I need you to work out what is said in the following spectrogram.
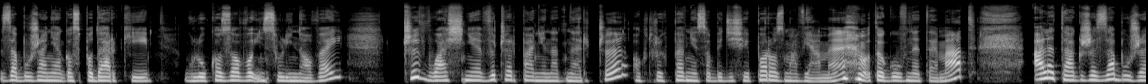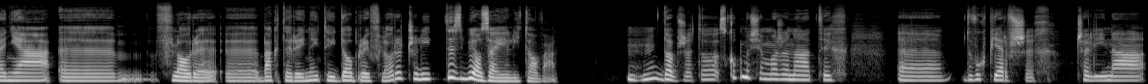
zaburzenia gospodarki glukozowo-insulinowej, czy właśnie wyczerpanie nadnerczy, o których pewnie sobie dzisiaj porozmawiamy, bo to główny temat, ale także zaburzenia y, flory y, bakteryjnej, tej dobrej flory, czyli dysbioza jelitowa. Mhm, dobrze, to skupmy się może na tych e, dwóch pierwszych, czyli na,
